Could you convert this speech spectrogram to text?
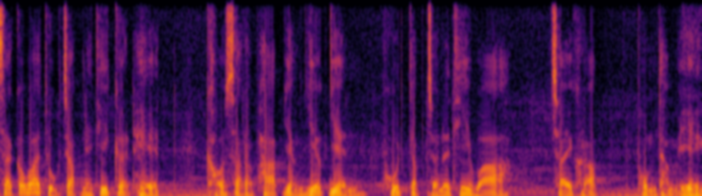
ซากาวะถูกจับในที่เกิดเหตุ เขาสารภาพอย่างเยือกเย็น พูดกับเจ้าหน้าที่ว่า ใช่ครับ ผมทำเอง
